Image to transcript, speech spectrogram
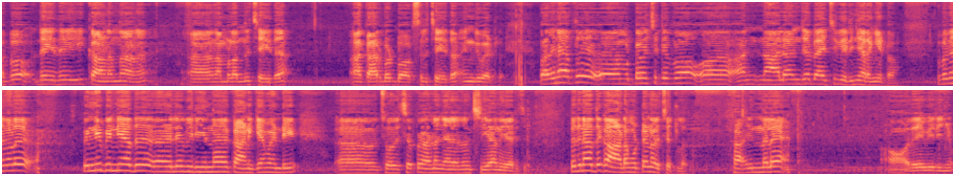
അപ്പോ ദേ ഇത് ഈ കാണുന്നതാണ് നമ്മളന്ന് ചെയ്ത ആ കാർഡ്ബോർഡ് ബോക്സിൽ ചെയ്ത ഇൻക്യുബേറ്റർ അപ്പൊ അതിനകത്ത് മുട്ട വെച്ചിട്ട് ഇപ്പോ നാലോ അഞ്ചോ ബാച്ച് വിരിഞ്ഞിറങ്ങിട്ടോ. അപ്പൊ നിങ്ങൾ പിന്നെ പിന്നെ അത് അതിൽ വിരിയുന്ന കാണിക്കാൻ വേണ്ടി ചോദിച്ചപ്പോഴാണ് ഞാനത് ചെയ്യാന്ന് വിചാരിച്ചത്. ഇപ്പൊ ഇതിനകത്ത് കാടമുട്ടയാണ് വെച്ചിട്ടുള്ളത്. ഇന്നലെ ഓ അതേ വിരിഞ്ഞു.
